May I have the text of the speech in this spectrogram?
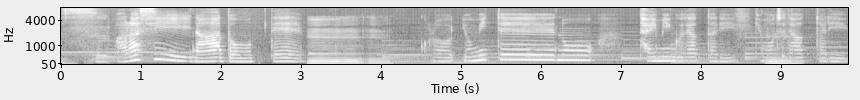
素晴らしいなと思って、うん。うんうん、読み手のタイミングであったり気持ちであったり、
